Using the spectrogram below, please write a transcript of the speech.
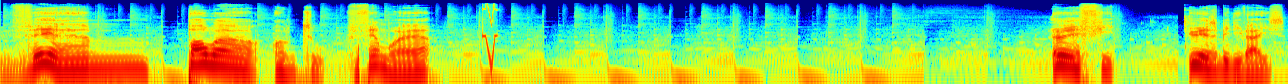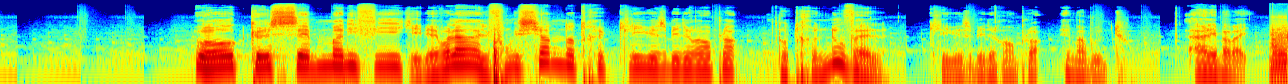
VM Power onto Firmware EFI USB device. Oh, que c'est magnifique Et bien voilà, elle fonctionne notre clé USB de remploi. Notre nouvelle clé USB de remploi et Mabuntu. Allez, bye bye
